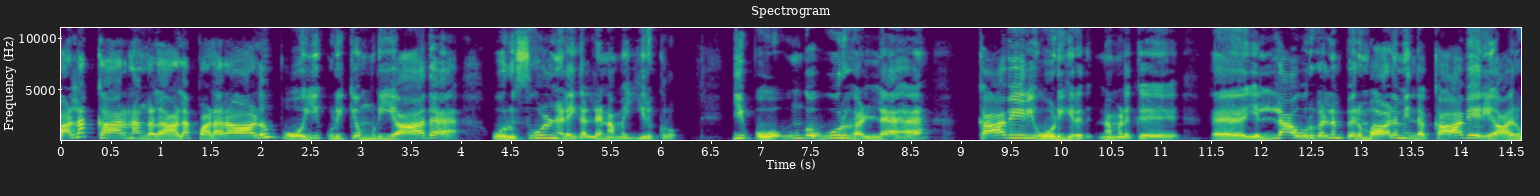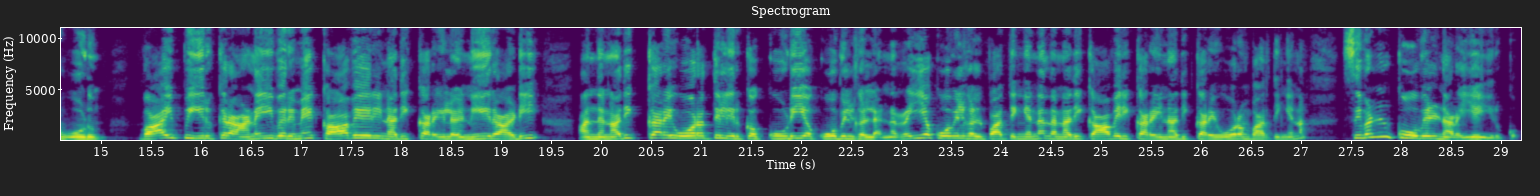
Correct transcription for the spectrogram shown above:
பல காரணங்களால் பலராலும் போய் குளிக்க முடியாத ஒரு சூழ்நிலைகளில் நம்ம இருக்கிறோம். இப்போ உங்கள் ஊர்களில் காவேரி ஓடுகிறது. நம்மளுக்கு எல்லா ஊர்களிலும் பெரும்பாலும் இந்த காவேரி ஆறு ஓடும். வாய்ப்பு இருக்கிற அனைவருமே காவேரி நதிக்கரையில் நீராடி அந்த நதிக்கரை ஓரத்தில் இருக்கக்கூடிய கோவில்களில் நிறைய கோவில்கள் பார்த்தீங்கன்னா அந்த நதி காவேரி கரை நதிக்கரை ஓரம் பார்த்தீங்கன்னா சிவன் கோவில் நிறைய இருக்கும்.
